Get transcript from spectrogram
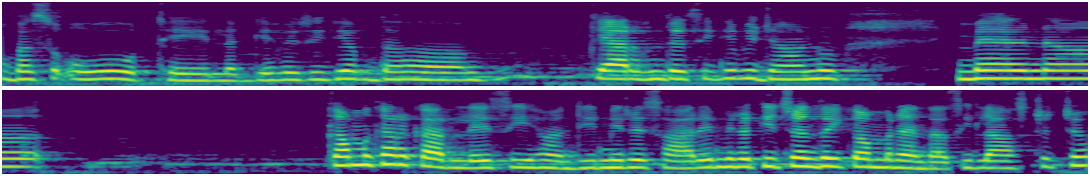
ਬਸ ਉਹ ਉੱਥੇ ਲੱਗੇ ਹੋਏ ਸੀਗੇ, ਆਪਦਾ ਤਿਆਰ ਹੁੰਦੇ ਸੀਗੇ ਵੀ ਜਾਣ ਨੂੰ। ਮੈਂ ਨਾ ਕੰਮ ਕਾਰ ਕਰ ਲਏ ਸੀ, ਹਾਂਜੀ, ਮੇਰੇ ਸਾਰੇ, ਮੇਰਾ ਕਿਚਨ ਦਾ ਹੀ ਕੰਮ ਰਹਿੰਦਾ ਸੀ ਲਾਸਟ 'ਚ।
